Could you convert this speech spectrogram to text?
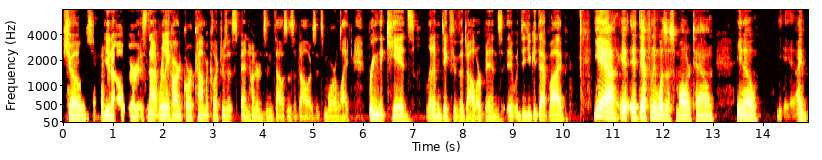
shows, you know, where it's not really hardcore comic collectors that spend hundreds and thousands of dollars. It's more like bring the kids, let them dig through the dollar bins. It, did you get that vibe? Yeah, it, it definitely was a smaller town. You know, I've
